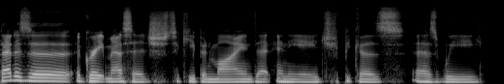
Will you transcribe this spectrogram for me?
that is a, a great message to keep in mind at any age because as we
